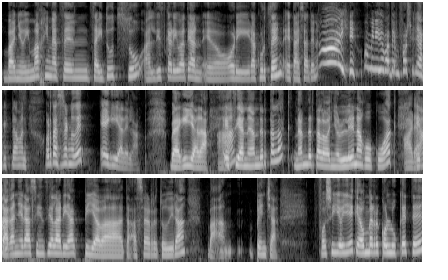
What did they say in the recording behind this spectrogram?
baino imaginatzen zaitut zu, aldizkari batean edo hori irakurtzen, eta esaten, ai, hominido baten fosilak eraman. Hortaz esango dut, egia dela. Ba, egia da. Ah. Ez zian neandertalak, neandertala baino lehenagokoak, Ara. eta gainera zientzialariak pila bat azerretu dira, ba, pentsa, fosil horiek egon berreko lukete,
